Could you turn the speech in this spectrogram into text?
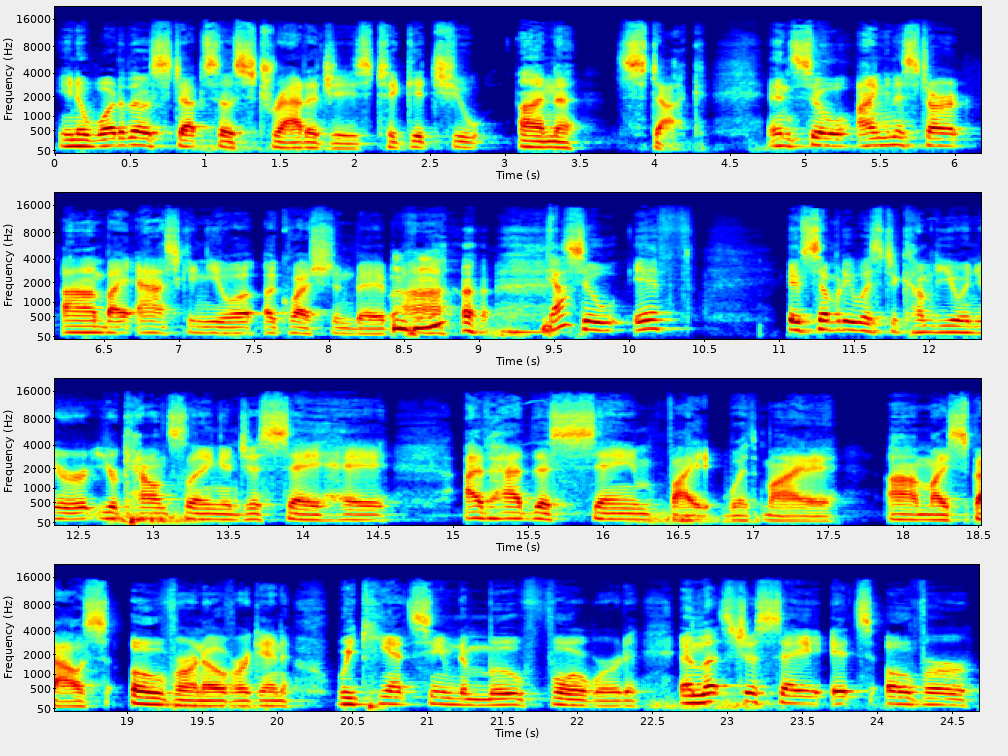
You know, what are those steps, those strategies to get you unstuck? And so I'm going to start um, by asking you a, a question, babe. Mm-hmm. Uh, yeah. So if if somebody was to come to you and you're you're counseling and just say, "Hey, I've had this same fight with my um, my spouse over and over again. We can't seem to move forward." And let's just say it's over.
